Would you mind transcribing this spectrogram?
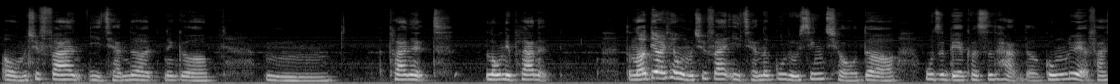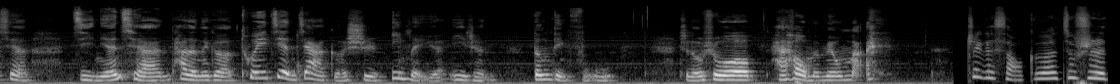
呃，我们去翻以前的那个，嗯，Planet Lonely Planet。等到第二天，我们去翻以前的《孤独星球》的乌兹别克斯坦的攻略，发现几年前它的那个推荐价格是一美元一人登顶服务，只能说还好我们没有买。这个小哥就是。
